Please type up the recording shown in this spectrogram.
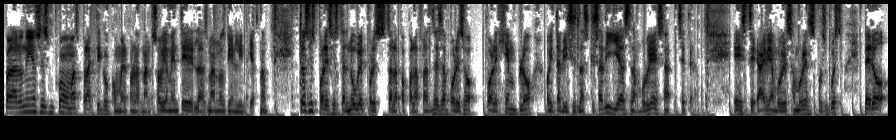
para los niños es como más práctico comer con las manos. Obviamente, las manos bien limpias, ¿no? Entonces, por eso está el nugget, por eso está la papa a la francesa, por eso, por ejemplo, ahorita dices las quesadillas, la hamburguesa, etcétera. Este, hay de hamburguesas, hamburguesas, por supuesto. Pero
